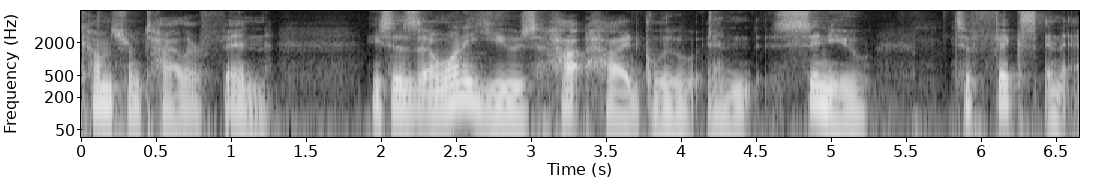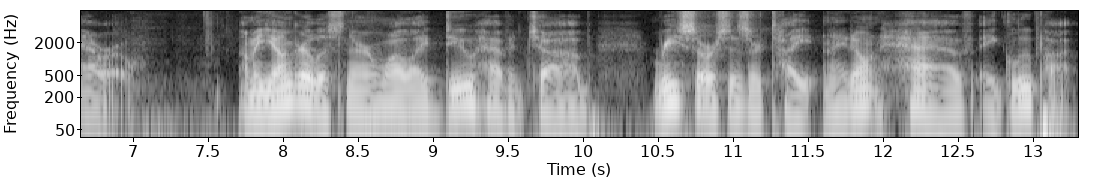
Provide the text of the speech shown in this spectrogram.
comes from Tyler Finn. He He says, I want to use hot hide glue and sinew to fix an arrow. I'm a younger listener, and while I do have a job, resources are tight and I don't have a glue pot.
